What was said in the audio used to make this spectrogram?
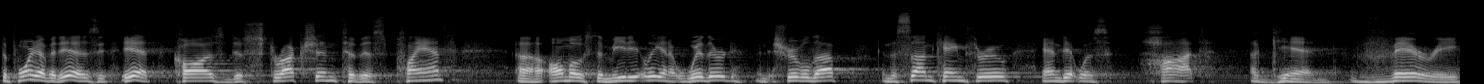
The point of it is, it caused destruction to this plant uh, almost immediately, and it withered and it shriveled up, and the sun came through, and it was hot again. Very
